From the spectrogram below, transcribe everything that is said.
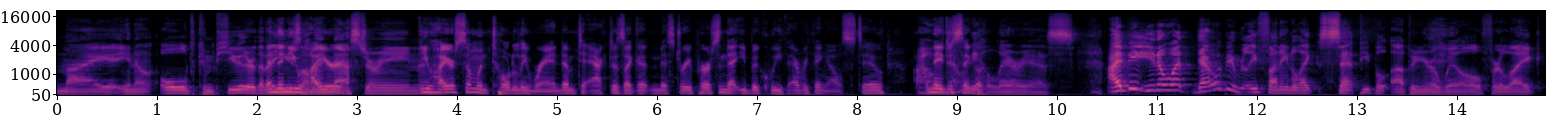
my you know old computer that and I then use you on hire, my mastering. You hire someone totally random to act as like a mystery person that you bequeath everything else to. Oh, and they just that would be hilarious. I'd be you know what that would be really funny to like set people up in your will for like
